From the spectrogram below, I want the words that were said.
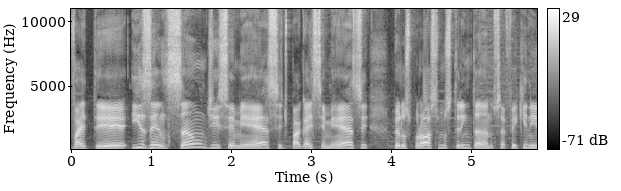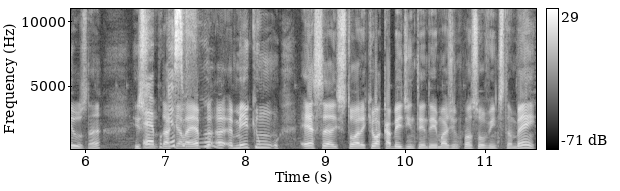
vai ter isenção de ICMS, de pagar ICMS pelos próximos 30 anos. Isso é fake news, né? Isso É, daquela época fundo- é meio que um essa história que eu acabei de entender, imagino que nossos ouvintes também,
